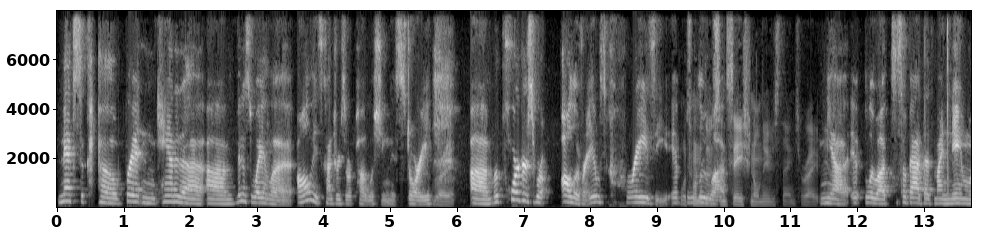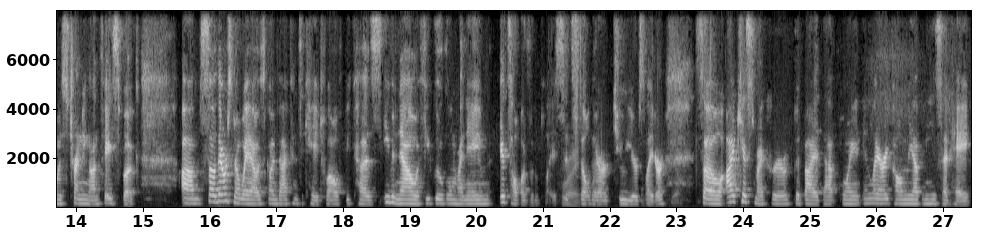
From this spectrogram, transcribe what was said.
Mexico, Britain, Canada, um, Venezuela, all these countries were publishing this story. right. Um, reporters were all over it. It was crazy. It What's blew one of those up. sensational news things, right? Yeah, it blew up so bad that my name was trending on Facebook. Um, so there was no way I was going back into K 12 because even now, if you Google my name, it's all over the place. Right, It's still right. there two years later. Yeah. So I kissed my career goodbye at that point, And Larry called me up and he said, Hey,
